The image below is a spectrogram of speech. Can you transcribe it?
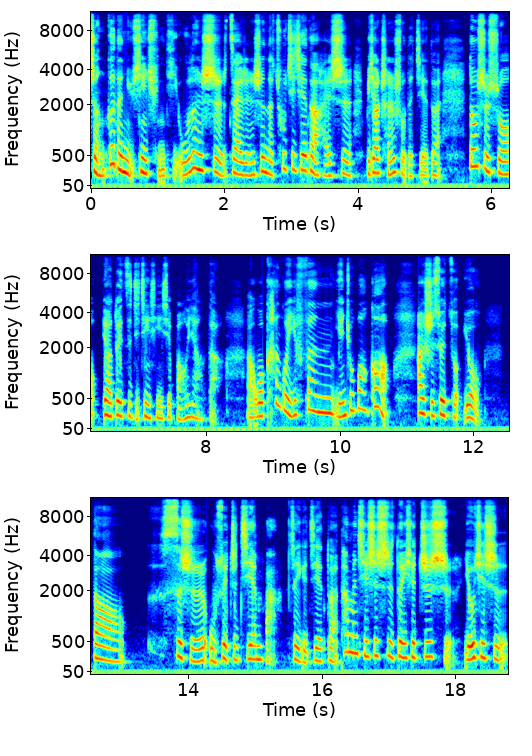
整个的女性群体，无论是在人生的初期阶段，还是比较成熟的阶段，都是说要对自己进行一些保养的。啊，我看过一份研究报告，二十岁左右到四十五岁之间吧，这个阶段，他们其实是对一些知识，尤其是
